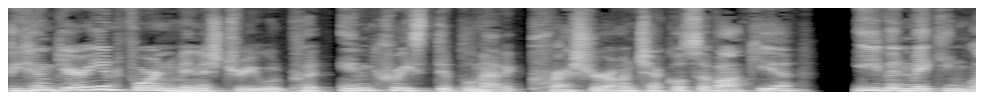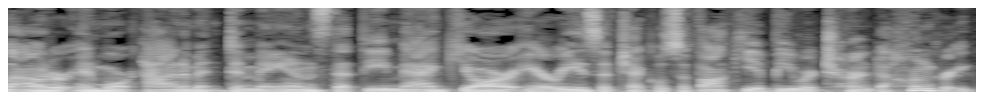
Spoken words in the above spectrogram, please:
The Hungarian Foreign Ministry would put increased diplomatic pressure on Czechoslovakia, even making louder and more adamant demands that the Magyar areas of Czechoslovakia be returned to Hungary,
